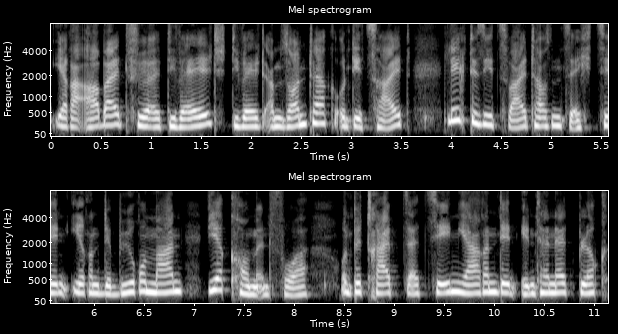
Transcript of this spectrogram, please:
ihrer Arbeit für Die Welt, Die Welt am Sonntag und Die Zeit legte sie 2016 ihren Debütroman Wir kommen vor und betreibt seit zehn Jahren den Internetblog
